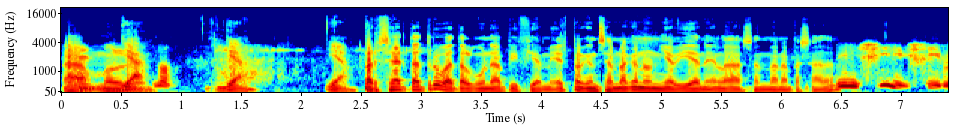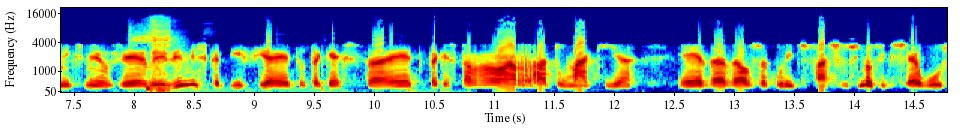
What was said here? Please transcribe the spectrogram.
Ah, molt Ja. bé. No. Ja, ja. Per cert, ha trobat alguna pífia més? Perquè em sembla que no n'hi havia, eh, la setmana passada. Sí, sí, sí, amics meus, eh? Bé, bé més que tífia, eh? Tota aquesta, eh? Tota aquesta ra- ratomàquia eh? de, dels acudits fàcils. No fixeu-vos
